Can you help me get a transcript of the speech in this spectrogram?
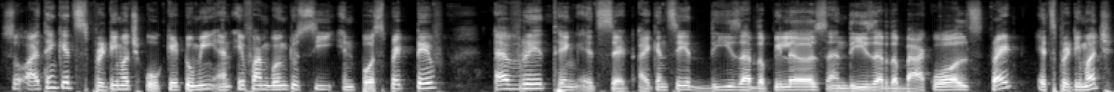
So i think it's pretty much okay to me and if i'm going to see in perspective everything is set. I can see these are the pillars and these are the back walls right? It's pretty much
